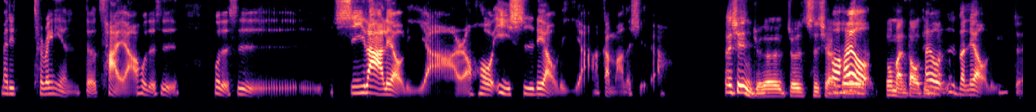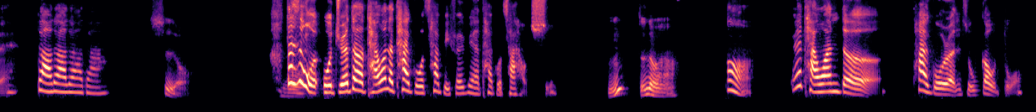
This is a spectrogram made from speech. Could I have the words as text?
Mediterranean 的菜啊，或者是或者是希腊料理呀、然后意式料理呀、干嘛那些的啊，那些你觉得就是吃起来、哦还有都蛮到底的，还有日本料理，对对啊对啊对啊对啊。是哦。但是哦我我觉得台湾的泰国菜比菲律宾的泰国菜好吃。嗯，真的吗？哦，因为台湾的泰国人足够多，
